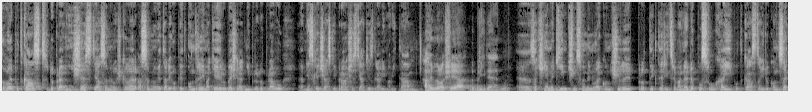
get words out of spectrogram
Tohle je podcast Dopravní 6, já jsem Miloš Keller a se mnou je tady opět Ondřej Matěj Rubeš, radní pro dopravu v městské části Praha 6. Já tě zdravím a vítám. Ahoj Miloši a dobrý den. Eh, začněme tím, čím jsme minule končili, pro ty, kteří třeba nedoposlouchají podcast až do konce,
